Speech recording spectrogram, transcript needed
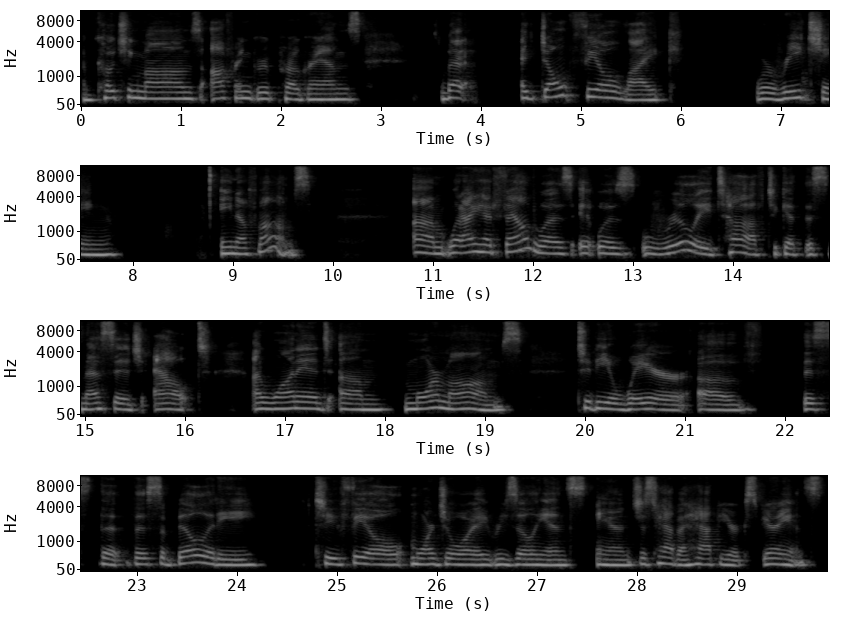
I'm coaching moms, offering group programs. But I don't feel like we're reaching enough moms. Um, what I had found was it was really tough to get this message out. I wanted um, more moms to be aware of this the this ability to feel more joy, resilience, and just have a happier experience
